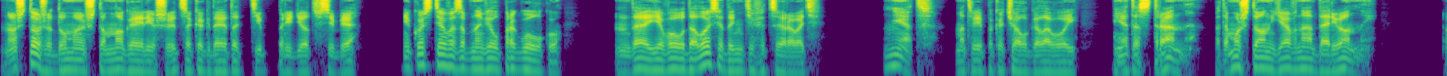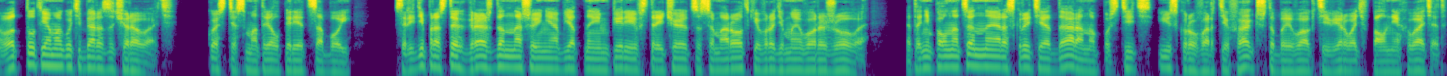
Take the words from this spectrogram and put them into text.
«Ну что же, думаю, что многое решится, когда этот тип придет в себя». И Костя возобновил прогулку. «Да, его удалось идентифицировать?» «Нет», — Матвей покачал головой. «И это странно, потому что он явно одаренный. «Вот тут я могу тебя разочаровать». Костя смотрел перед собой. «Среди простых граждан нашей необъятной империи встречаются самородки вроде моего Рыжова». Это неполноценное раскрытие дара, но пустить искру в артефакт, чтобы его активировать, вполне хватит.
